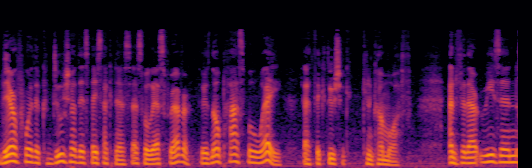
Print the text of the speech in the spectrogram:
Therefore, the kedusha of this Beis Haknesses will last forever. There is no possible way that the kedusha can come off, and for that reason,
